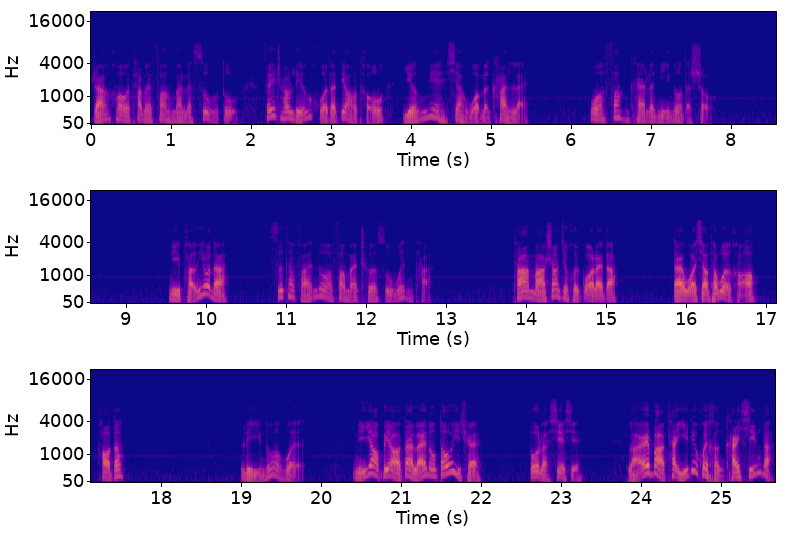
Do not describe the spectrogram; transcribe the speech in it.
然后他们放慢了速度，非常灵活的掉头迎面向我们看来。我放开了尼诺的手。你朋友呢？斯特凡诺放慢车速问他。他马上就会过来的，代我向他问好。好的。李诺问：“你要不要带莱农兜一圈？”不了，谢谢。来吧，他一定会很开心的。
